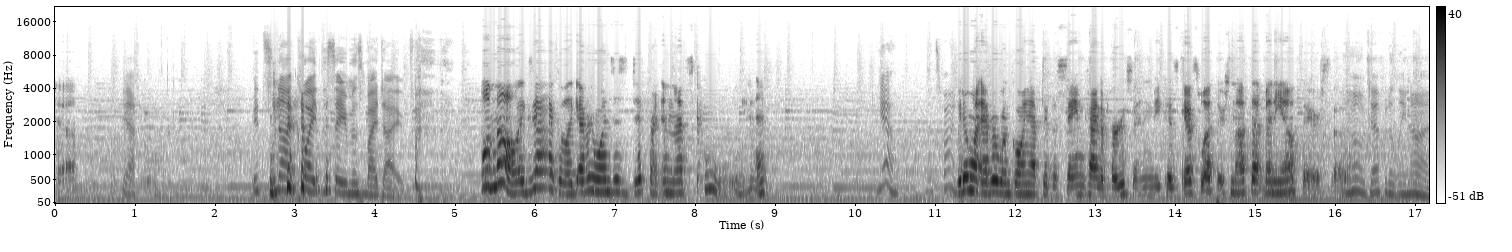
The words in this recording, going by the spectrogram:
Yeah. Yeah. It's not quite the same as my type. Well, no, exactly. Like everyone's is different, and that's cool. You know, yeah, that's fine. we don't want everyone going after the same kind of person because guess what? There's not that many out there. So No, definitely not.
